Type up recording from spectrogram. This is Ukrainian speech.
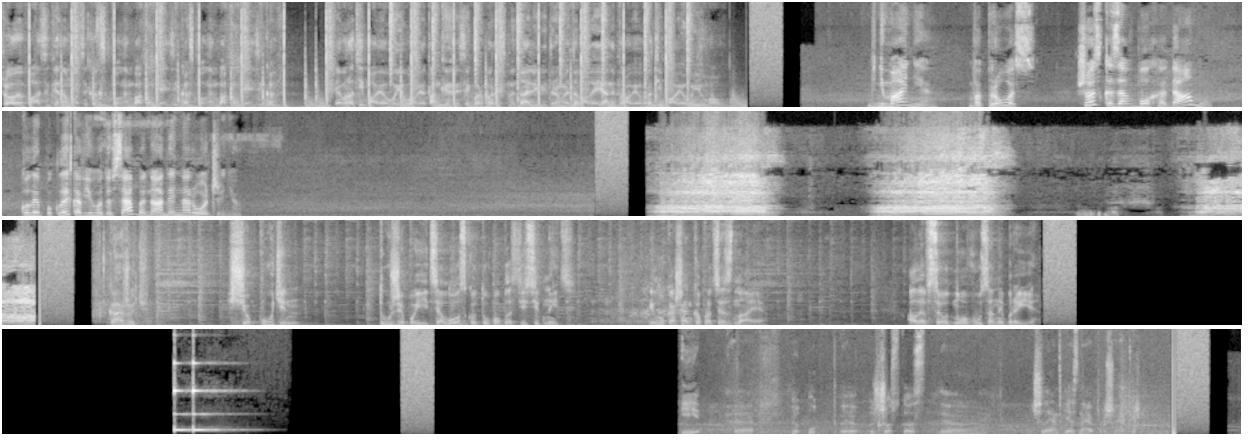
Що ви пасики на моциках з повним баком бензика, з повним баком бензика. Я в роті бав, я воював, я танки гриз, як барбарис, медалі відрами давали, я не брав, я в роті бав, я воював. Внімання, Вопрос. Що сказав Бог Адаму, коли покликав його до себе на день народження? Кажуть, що Путін дуже боїться лоскоту в області сідниць. І Лукашенко про це знає. Але все одно вуса не бриє. і е, ну, е, жорстко е, член, я знаю про що я кажу.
